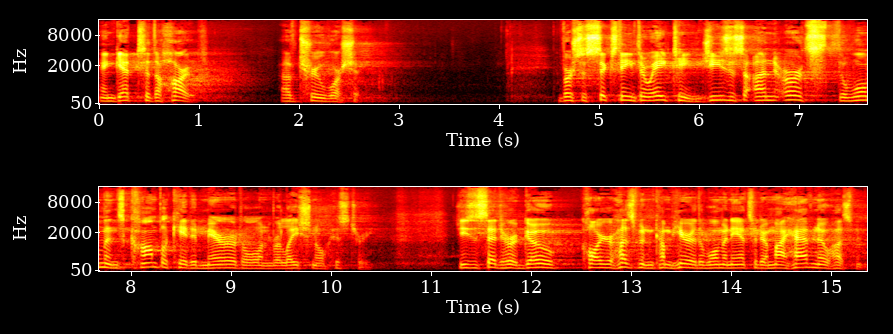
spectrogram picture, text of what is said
and get to the heart of true worship. Verses 16 through 18, Jesus unearths the woman's complicated marital and relational history. Jesus said to her, Go, call your husband, come here. The woman answered him, I have no husband.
